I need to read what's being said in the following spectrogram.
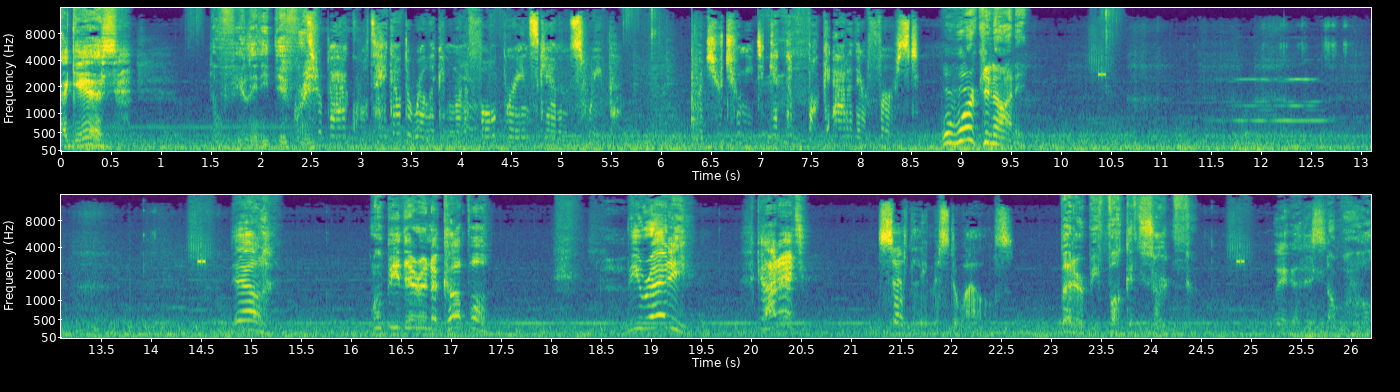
I guess. Don't feel any Once different. you're back, we'll take out the relic and run a full brain scan and sweep. But you two need to get the fuck out of there first. We're working on it. Dell, we'll be there in a couple. Be ready. Got it? Certainly, Mr. Welles. Better be fucking certain. We gotta somehow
